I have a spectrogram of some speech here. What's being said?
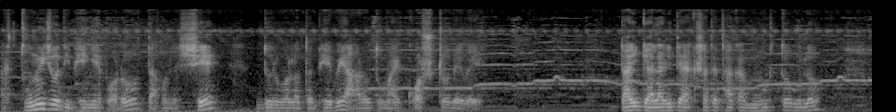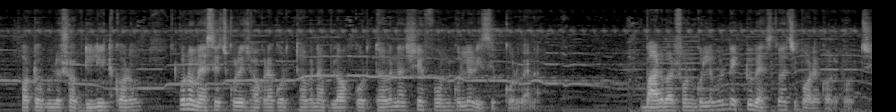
আর তুমি যদি ভেঙে পড়ো, তাহলে সে দুর্বলতা ভেবে আরও তোমায় কষ্ট দেবে। তাই গ্যালারিতে একসাথে থাকা মুহূর্তগুলো, ফটোগুলো সব ডিলিট করো। কোনো মেসেজ করে ঝগড়া করতে হবে না ব্লক করতে হবে না, সে ফোন করলে রিসিভ করবে না। বারবার ফোন করলে বলবে, একটু ব্যস্ত আছি, পরে কল করছি।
